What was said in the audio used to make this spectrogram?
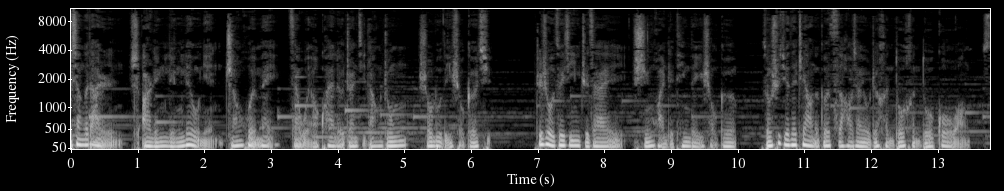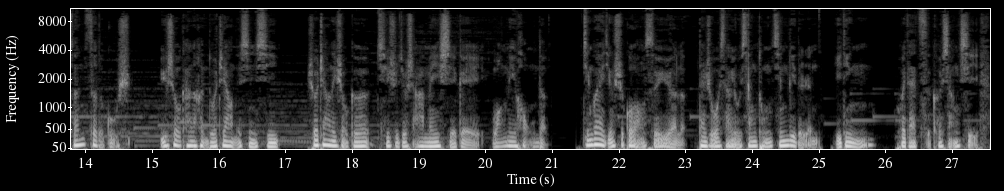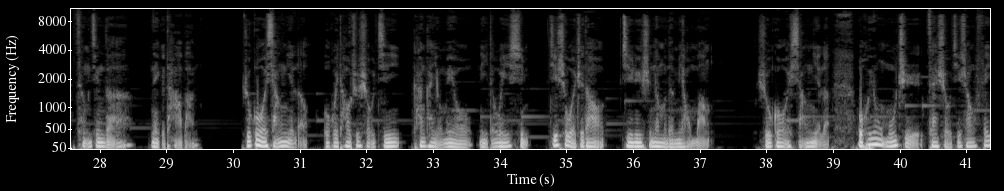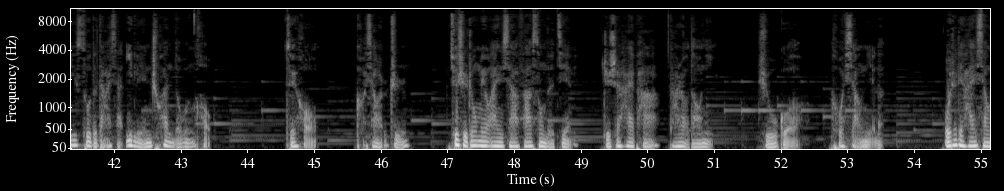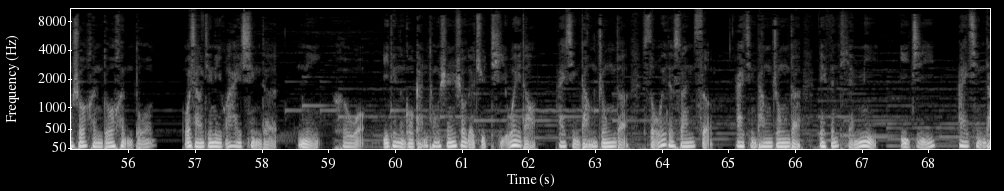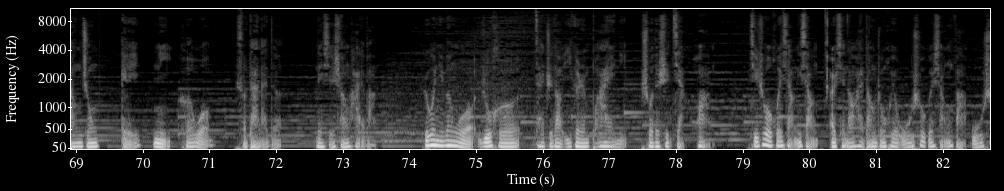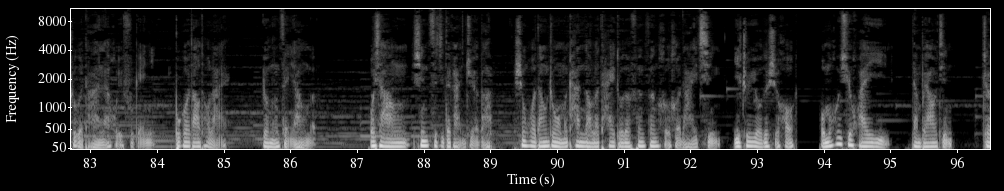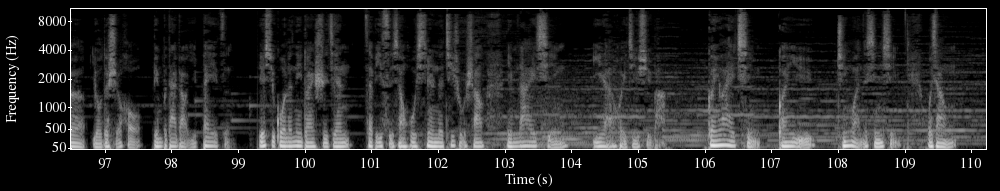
不像个大人是二零零六年张惠妹在我要快乐专辑当中收录的一首歌曲，这是我最近一直在循环着听的一首歌，总是觉得这样的歌词好像有着很多很多过往酸涩的故事。于是我看了很多这样的信息，说这样的一首歌其实就是阿妹写给王力宏的。尽管已经是过往岁月了，但是我想有相同经历的人一定会在此刻想起曾经的那个他吧。如果我想你了，我会掏出手机看看有没有你的微信，即使我知道几率是那么的渺茫。如果我想你了，我会用拇指在手机上飞速的打下一连串的问候，最后可想而知，却始终没有按下发送的键，只是害怕打扰到你。如果我想你了，我这里还想说很多很多。我想经历过爱情的你和我，一定能够感同身受的去体味到爱情当中的所谓的酸涩，爱情当中的那份甜蜜，以及爱情当中给你和我所带来的那些伤害吧。如果你问我如何才知道一个人不爱你，说的是假话。其实我会想一想，而且脑海当中会有无数个想法、无数个答案来回复给你。不过到头来，又能怎样呢？我想信自己的感觉吧。生活当中，我们看到了太多的分分合合的爱情，以至于有的时候我们会去怀疑。但不要紧，这有的时候并不代表一辈子。也许过了那段时间，在彼此相互信任的基础上，你们的爱情依然会继续吧。关于爱情，关于……今晚的心情，我想，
